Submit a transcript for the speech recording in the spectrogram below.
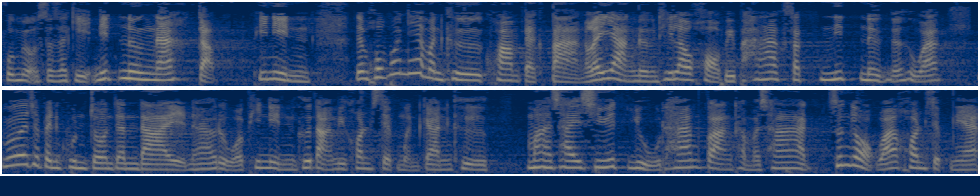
ฟูมิโอซาสกินิดนึงนะกับ พี่นินจะพบว่าเนี่ยมันคือความแตกต่างและอย่างหนึ่งที่เราขอวิพากษ์สักนิดหนึ่งก็คือว่าไม่ว่าจะเป็นคุณโจนจันใดนะคะหรือว่าพี่นินคือต่างมีคอนเซปต์เหมือนกันคือ มาใช้ชีวิตอยู่ท่ามกลางธรรมชาติ ซึ่งจะบอกว่าคอนเซปต์เนี้ย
